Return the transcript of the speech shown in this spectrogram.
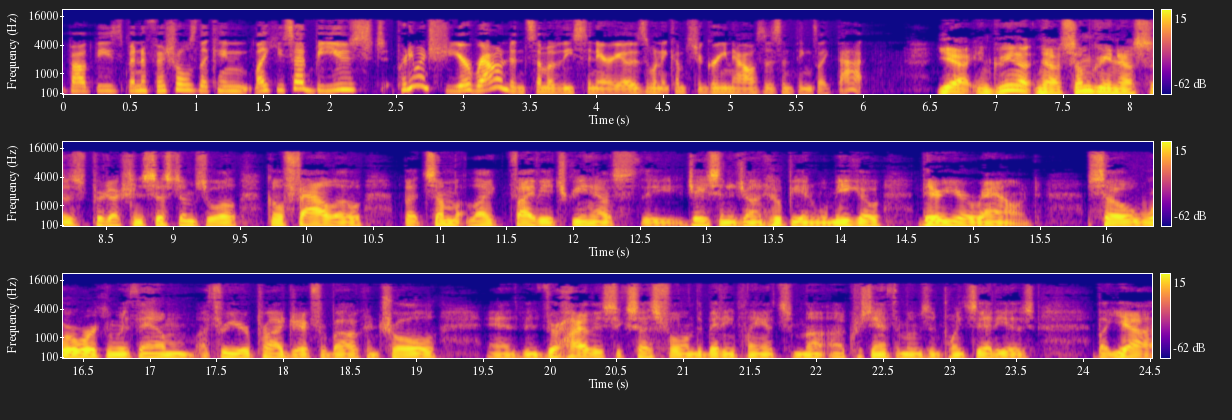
about these beneficials that can, like you said, be used pretty much year round in some of these scenarios when it comes to greenhouses and things like that. Yeah, in greenhouse now some greenhouses production systems will go fallow, but some like 5H greenhouse, the Jason and John Hoopy and Wamego, they're year round. So we're working with them a three year project for biocontrol, and been very highly successful on the bedding plants, uh, chrysanthemums and poinsettias. But yeah,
